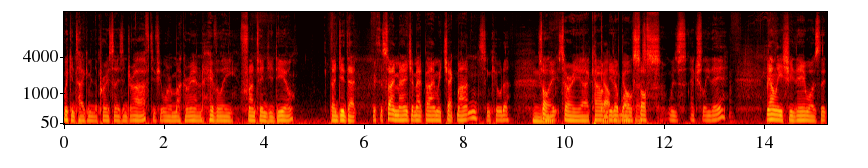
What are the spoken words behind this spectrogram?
we can take him in the pre-season draft if you want to muck around and heavily front end your deal. They did that with the same manager, Matt Bain, with Jack Martin, St Kilda. Hmm. Sorry, sorry, uh, Carlton, Carlton, did it while. Sauce was actually there. The only issue there was that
